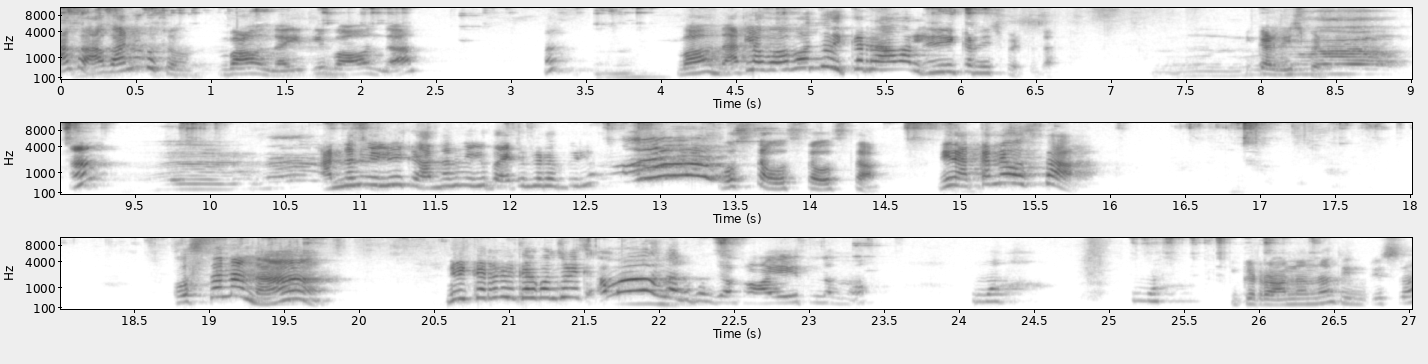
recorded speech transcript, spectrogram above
ఆగు ఆగానే కూర్చో. బాగుందా? ఇడ్లీ బాగుందా? బాగుందా? అట్లా పోవద్దు ఇక్కడ రావాలి. నేను ఇక్కడ తీసి పెట్టుదా ఇక్కడ తీసి పెట్టు అన్నని వెళ్ళి ఇక్కడ అన్నని వెళ్ళి బయట ఉండడం వీళ్ళు వస్తా వస్తా వస్తా. నేను అక్కడనే వస్తా. వస్తానన్నా నువ్వు ఇక్కడ ఇక్కడ కొంచెం అమ్మా నన్ను కొంచెం కాయ అవుతుందమ్మా. అమ్మా ఇక్కడ రానన్నా తినిపిస్తా.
